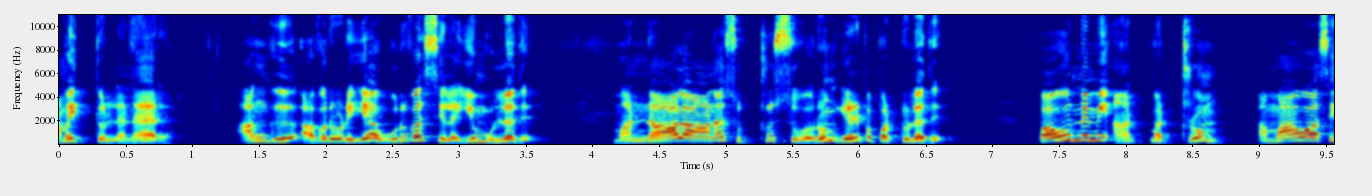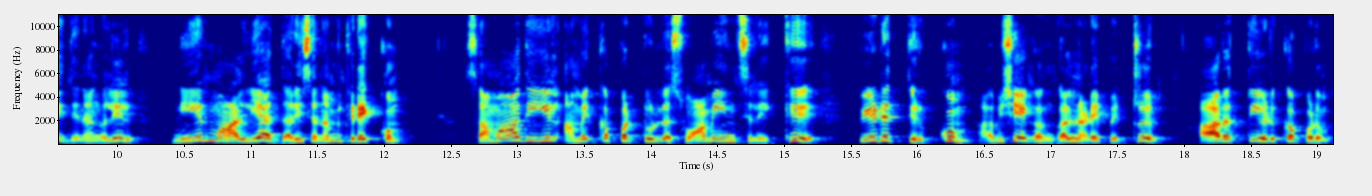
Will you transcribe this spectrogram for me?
அமைத்துள்ளனர். அங்கு அவருடைய உருவச் சிலையும் உள்ளது. மண்ணாலான சுற்றுச்சுவரும் எழுப்பப்பட்டுள்ளது. பௌர்ணமி மற்றும் அமாவாசை தினங்களில் நீர்மால்ய தரிசனம் கிடைக்கும். சமாதியில் அமைக்கப்பட்டுள்ள சுவாமியின் சிலைக்கு பீடத்திற்கும் அபிஷேகங்கள் நடைபெற்று ஆரத்தி எடுக்கப்படும்.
